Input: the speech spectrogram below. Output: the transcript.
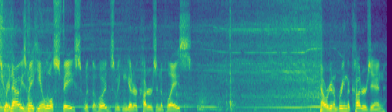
So right now he's making a little space with the hood so we can get our cutters into place. Now we're going to bring the cutters in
